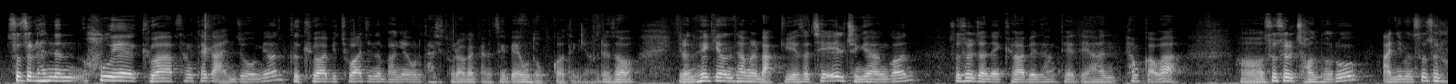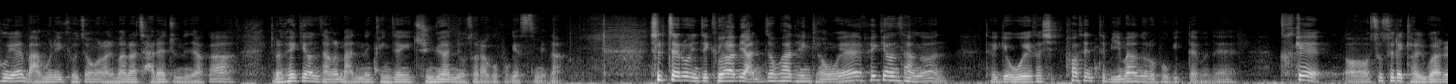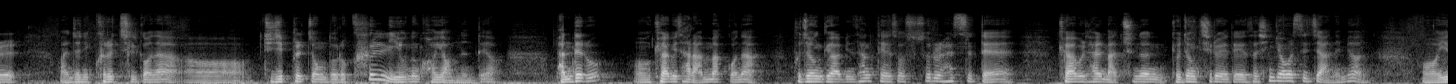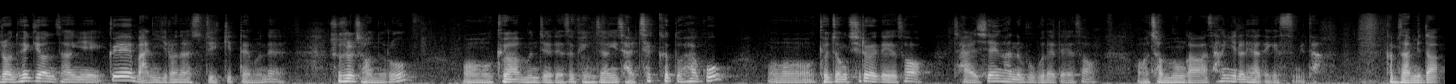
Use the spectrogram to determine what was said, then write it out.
수술을 했는 후에 교합 상태가 안 좋으면 그 교합이 좋아지는 방향으로 다시 돌아갈 가능성이 매우 높거든요. 그래서 이런 회귀 현상을 막기 위해서 제일 중요한 건 수술 전의 교합의 상태에 대한 평가와 어, 수술 전후로 아니면 수술 후에 마무리 교정을 얼마나 잘 해주느냐가 이런 회귀 현상을 막는 굉장히 중요한 요소라고 보겠습니다. 실제로 이제 교합이 안정화된 경우에 회귀 현상은 대개 5에서 10% 미만으로 보기 때문에 크게 어, 수술의 결과를 완전히 그르치거나 어, 뒤집을 정도로 클 이유는 거의 없는데요. 반대로 어, 교합이 잘 안 맞거나 부정교합인 상태에서 수술을 했을 때 교합을 잘 맞추는 교정치료에 대해서 신경을 쓰지 않으면 어, 이런 회귀 현상이 꽤 많이 일어날 수도 있기 때문에 수술 전후로 어, 교합 문제에 대해서 굉장히 잘 체크도 하고 어, 교정 치료에 대해서 잘 시행하는 부분에 대해서 어, 전문가와 상의를 해야 되겠습니다. 감사합니다.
